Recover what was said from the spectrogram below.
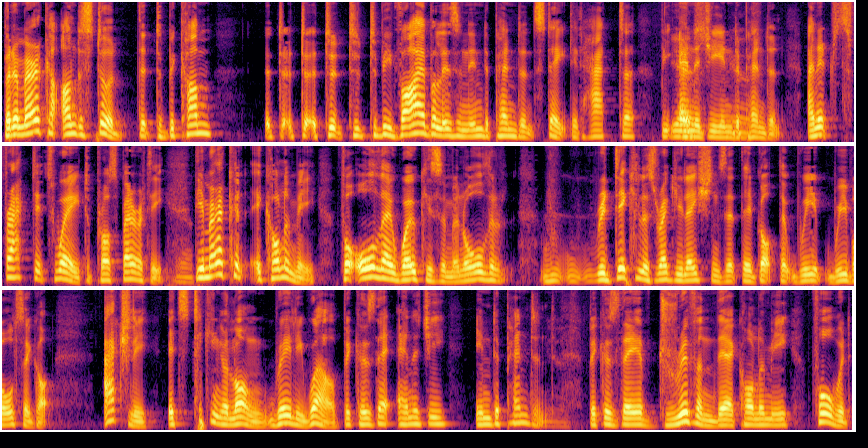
But America understood that to become to, to, to, to be viable as an independent state, it had to be Yes, energy yes. independent. And it's fracked its way to prosperity. The American economy, for all their wokeism and all the r- ridiculous regulations that they've got that we, we've also got, actually, it's ticking along really well because they're energy independent, because they have driven their economy forward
